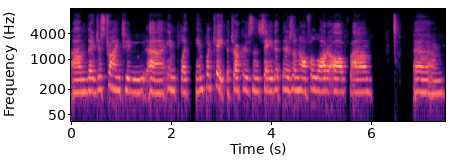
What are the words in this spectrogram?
Um, they're just trying to uh, impl- implicate the truckers and say that there's an awful lot of um, um,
